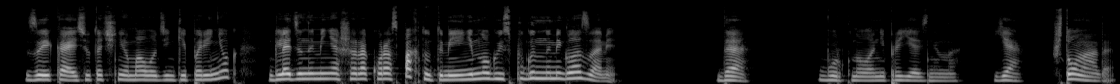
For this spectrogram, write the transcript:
— заикаясь, уточнил молоденький паренек, глядя на меня широко распахнутыми и немного испуганными глазами. «Да», — буркнула неприязненно. «Я». Что надо?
